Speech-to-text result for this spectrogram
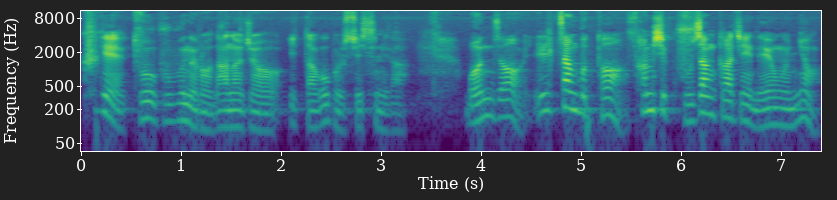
크게 두 부분으로 나눠져 있다고 볼 수 있습니다. 먼저 1장부터 39장까지의 내용은요,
